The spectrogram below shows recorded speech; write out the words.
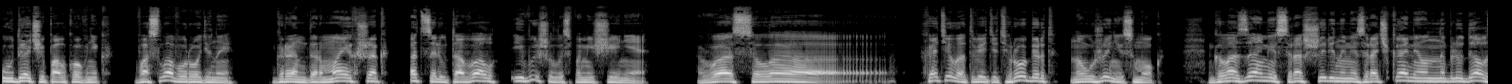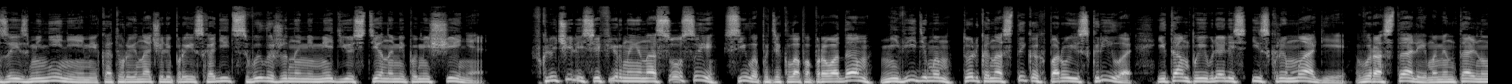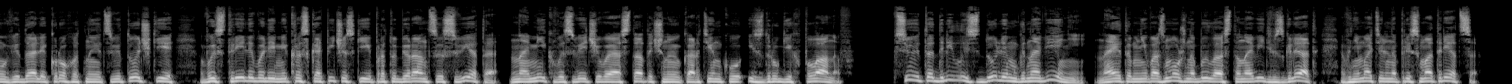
«Удачи, полковник! Во славу Родины!» Грендер Майхшак отсалютовал и вышел из помещения. «Во сла...» Хотел ответить Роберт, но уже не смог. Глазами с расширенными зрачками он наблюдал за изменениями, которые начали происходить с выложенными медью стенами помещения. Включились эфирные насосы, сила потекла по проводам, невидимым, только на стыках порой искрила, и там появлялись искры магии, вырастали и моментально увидали крохотные цветочки, выстреливали микроскопические протуберанцы света, на миг высвечивая остаточную картинку из других планов. Все это длилось доли мгновений, на этом невозможно было остановить взгляд, внимательно присмотреться.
